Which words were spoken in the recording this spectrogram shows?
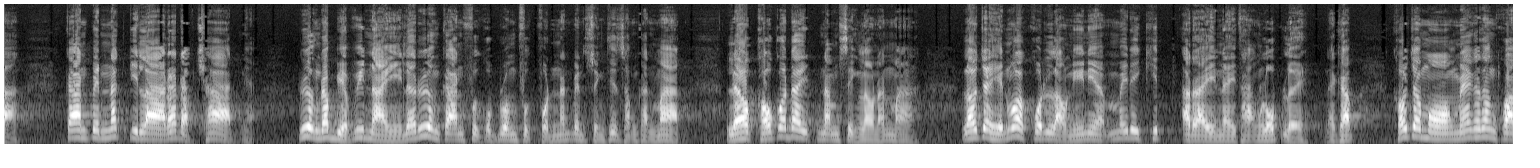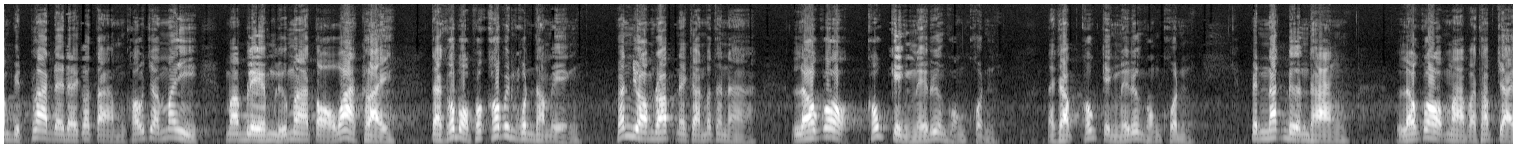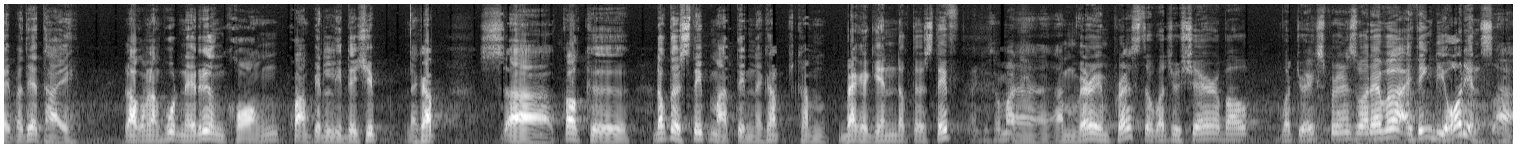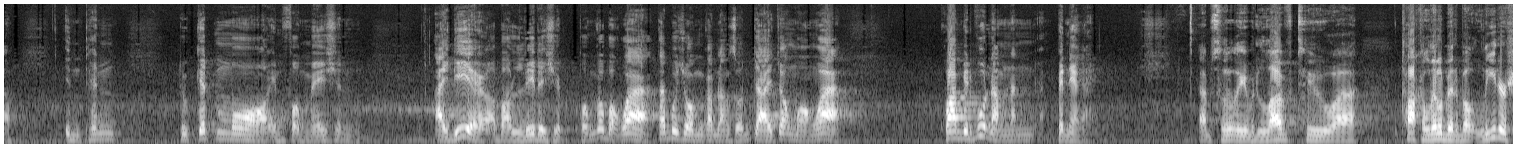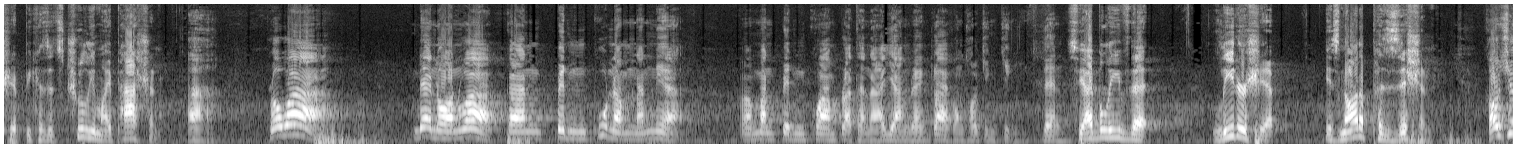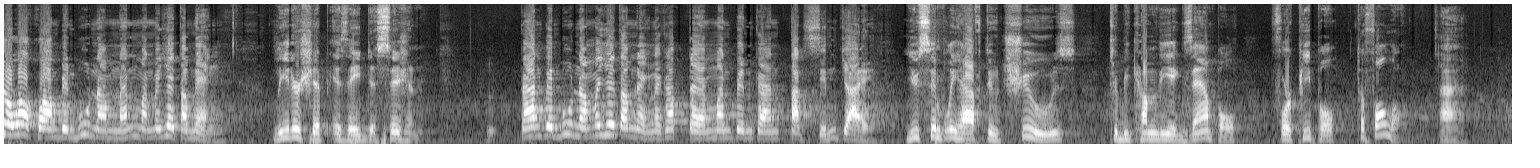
การเป็นนักกีฬาระดับชาติเนี่ยเรื่องระเบียบวินัย และเรื่องการฝึกอบรมฝึกฝนนั้นเป็นสิ่งที่สำคัญมาก แล้วเขาก็ได้นำสิ่งเหล่านั้นมา เราจะเห็นว่าคนเหล่านี้เนี่ยไม่ได้คิดอะไรในทางลบเลยนะครับเขาจะมองแม้กระทั่งความผิดพลาดใด ๆ ก็ตาม เขาจะไม่มาเบลมหรือมาต่อว่าใคร แต่เขาบอกเพราะเขาเป็นคนทำเองเพราะนั้นยอมรับในการพัฒนา แล้วก็เขาเก่งในเรื่องของคนนะครับเขาเก่งในเรื่องของคน เป็นนักเดินทาง แล้วก็มาประทับใจประเทศไทย เรากำลังพูดในเรื่องของความเป็น leadership นะครับอ่าก็คือดรสตีฟมาตินนะครับ come back again Dr. Steve Thank you so much. Uh, I'm very impressed with what you share about what you experience, whatever. I think the audience uh, intend to get more information, idea about leadership. ผมก็บอกว่าท่านผู้ชมกำลังสนใจจ้องมองว่า ความเป็นผู้นำนั้นเป็นยังไง Absolutely. I would love to uh, talk a little bit about leadership because it's truly my passion. อ่าเพราะว่าแน่นอนว่าการเป็นผู้นำนั้นเนี่ยเอ่อมันเป็นความปรารถนาอย่างแรงกล้าของเขาจริงๆเดน See, I believe that leadership is not a position, เขาเชื่อว่าความเป็นผู้นำนั้นมันไม่ใช่ตำแหน่ง leadership is a decision. การเป็นผู้นำไม่ใช่ตำแหน่งนะครับ แต่มันเป็นการตัดสินใจ You simply have to choose to become the example for people to follow. อ่า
